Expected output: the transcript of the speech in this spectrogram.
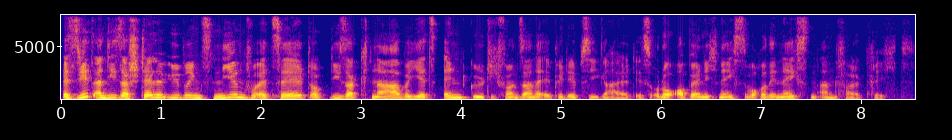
Es wird an dieser Stelle übrigens nirgendwo erzählt, ob dieser Knabe jetzt endgültig von seiner Epilepsie geheilt ist oder ob er nicht nächste Woche den nächsten Anfall kriegt.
